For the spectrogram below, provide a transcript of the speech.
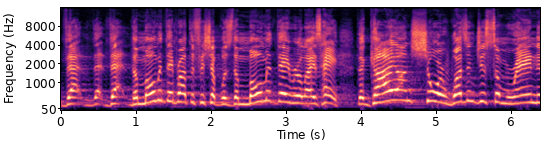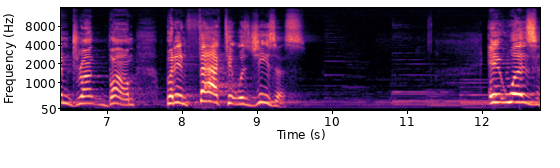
that, that, that the moment they brought the fish up was the moment they realized hey, the guy on shore wasn't just some random drunk bum, but in fact, it was Jesus. It was,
